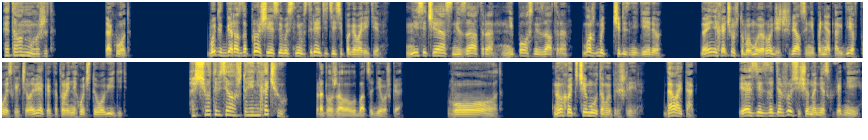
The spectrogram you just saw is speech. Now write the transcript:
это он может. Так вот, будет гораздо проще, если вы с ним встретитесь и поговорите. Не сейчас, не завтра, не послезавтра, может быть, через неделю. Но я не хочу, чтобы мой родич шлялся непонятно где в поисках человека, который не хочет его видеть. «А с чего ты взял, что я не хочу?» — продолжала улыбаться девушка. «Вот. Ну, хоть к чему-то мы пришли. Давай так. Я здесь задержусь еще на несколько дней,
